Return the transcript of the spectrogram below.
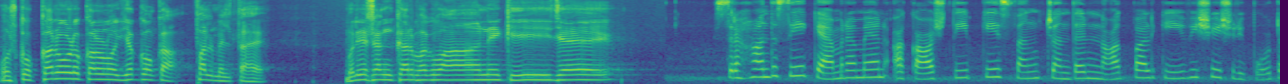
उसको करोड़ों करोड़ों यज्ञों का फल मिलता है। बोलिए, शंकर भगवान की जय। सरहद से कैमरामैन आकाशदीप के संग चंदन नागपाल की विशेष रिपोर्ट।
